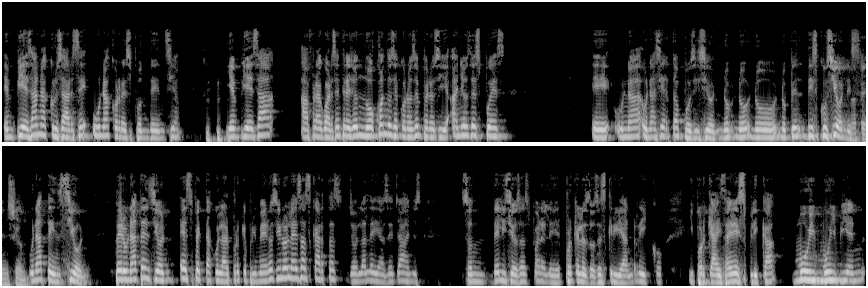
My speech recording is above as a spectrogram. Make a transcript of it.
empiezan a cruzarse una correspondencia y empieza a fraguarse entre ellos, no cuando se conocen, pero sí años después, eh, una, una, cierta oposición, no, no, no, no, discusiones. Una tensión. Una tensión, pero una tensión espectacular, porque primero si uno lee esas cartas, yo las leí hace ya años, son deliciosas para leer porque los dos escribían rico y porque Einstein explica muy, muy bien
